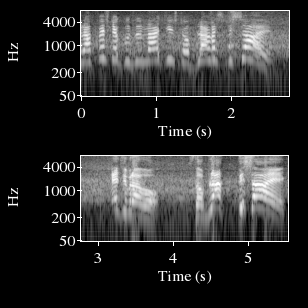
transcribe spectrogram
Εγγραφές και κουδουνάκι στο Black της ΑΕΚ. Έτσι μπράβο! Στο Black της ΑΕΚ!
